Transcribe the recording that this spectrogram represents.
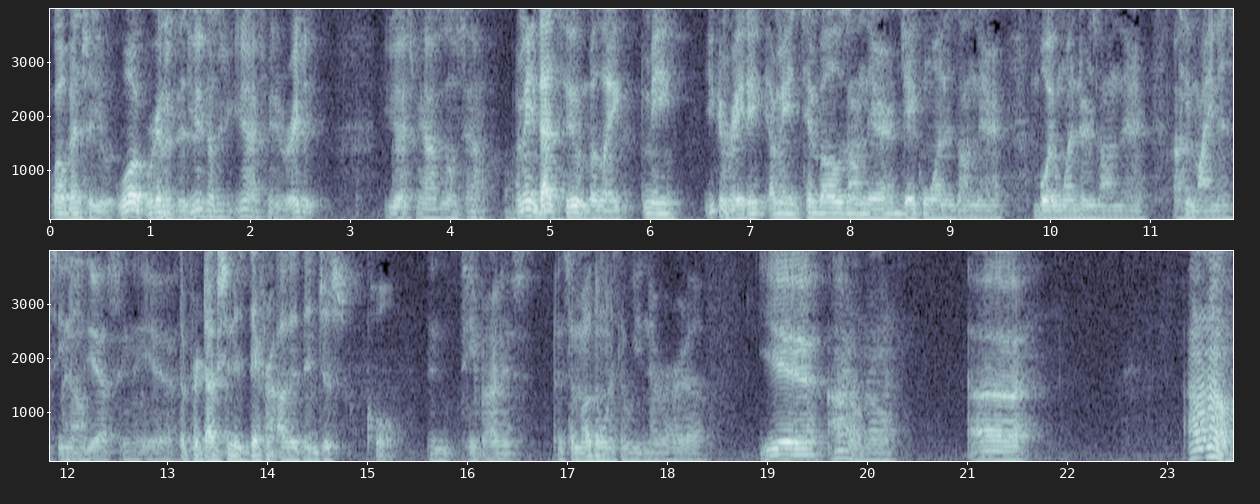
Well, eventually, well, we're gonna you, visit didn't, this. you didn't ask me to rate it. You asked me how it's gonna sound. I mean that too, but like, I mean, you can rate it. I mean, Timbo's on there, Jake One is on there, Boy Wonder's on there, T minus. You know, Yeah, I've seen it. Yeah. the production is different other than just Cole And T minus. And some other ones that we've never heard of. Yeah, I don't know. Uh, I don't know.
